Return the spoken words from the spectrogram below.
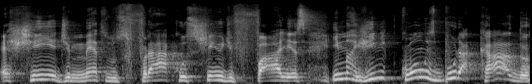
é cheia de métodos fracos, cheio de falhas, imagine quão esburacado,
